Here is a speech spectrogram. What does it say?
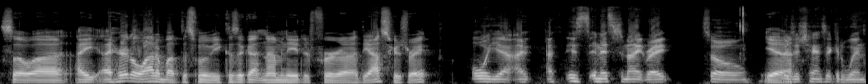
So uh, I I heard a lot about this movie because it got nominated for uh, the Oscars, right? Oh yeah, I, I it's and it's tonight, right? So Yeah. there's a chance it could win.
